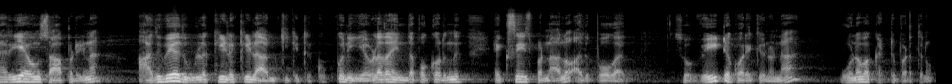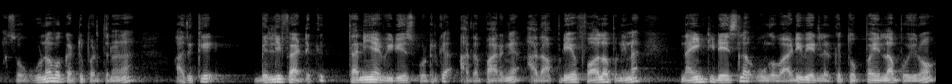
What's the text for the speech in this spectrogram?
நிறையாவும் சாப்பிட்றீங்கன்னா அதுவே அது உள்ளே கீழே கீழே அமுக்கிக்கிட்டு இருக்கும். நீங்கள் எவ்வளோ தான் இந்த பக்கம் இருந்து எக்ஸசைஸ் பண்ணாலும் அது போகாது. ஸோ வெயிட்டை குறைக்கணும்னா உணவை கட்டுப்படுத்தணும். ஸோ உணவை கட்டுப்படுத்தணும்னா அதுக்கு பெல்லி ஃபேட்டுக்கு தனியாக வீடியோஸ் போட்டிருக்கேன். அதை பாருங்கள் அதை அப்படியே ஃபாலோ பண்ணிங்கன்னா 90 டேஸில் உங்கள் வடிவேரில் இருக்க தொப்பையெல்லாம் போயிடும்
